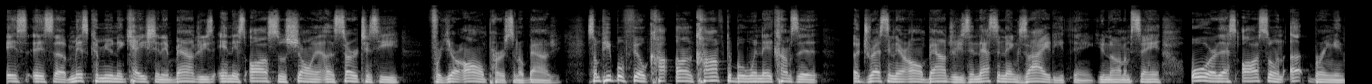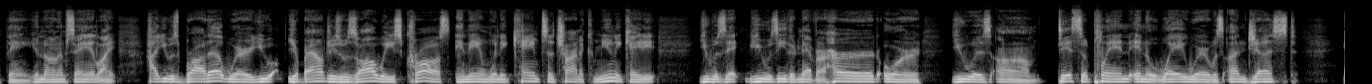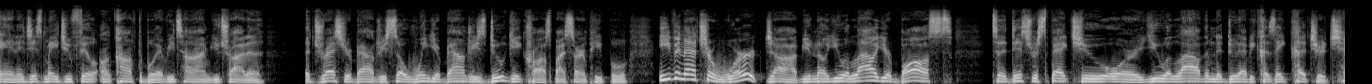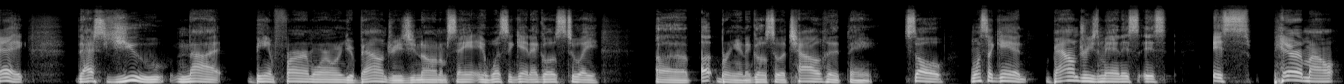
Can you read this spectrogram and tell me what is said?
it's it's a miscommunication and boundaries, and it's also showing uncertainty for your own personal boundaries. Some people feel co- uncomfortable when it comes to addressing their own boundaries, and that's an anxiety thing. You know what I'm saying? Or that's also an upbringing thing. You know what I'm saying? Like how you was brought up, where you your boundaries was always crossed, and then when it came to trying to communicate it, you was you was either never heard or you was um disciplined in a way where it was unjust and it just made you feel uncomfortable every time you try to address your boundaries. So when your boundaries do get crossed by certain people, even at your work job, you know, you allow your boss to disrespect you or you allow them to do that because they cut your check. That's you not being firm or on your boundaries. You know what I'm saying? And once again, that goes to a uh, upbringing. It goes to a childhood thing. So once again, boundaries, man, it's it's it's paramount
